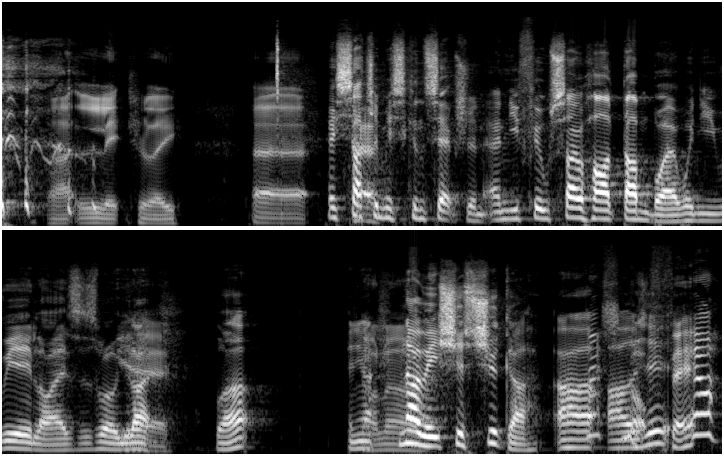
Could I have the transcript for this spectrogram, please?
like literally. Uh, It's such a misconception, and you feel so hard done by when you realise as well. You're Yeah. like, what? And you're Oh, like, no. no. it's just sugar. Uh, that's oh, is not it? fair.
